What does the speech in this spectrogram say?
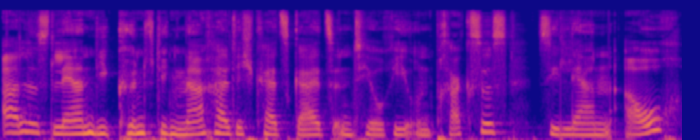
alles lernen die künftigen Nachhaltigkeitsguides in Theorie und Praxis. Sie lernen auch,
